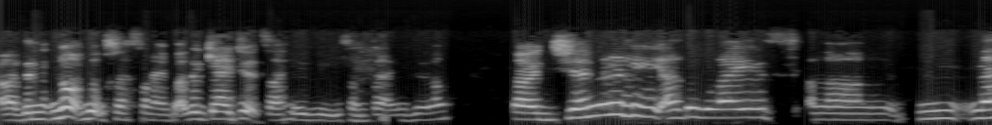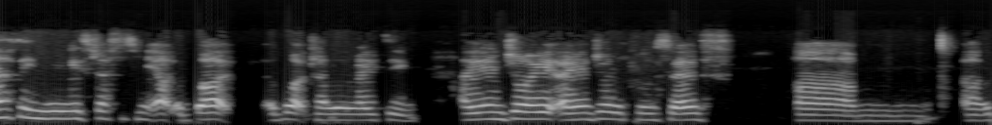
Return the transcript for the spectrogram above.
Uh, the notebooks are fine, but the gadgets are heavy sometimes, you know. Uh, generally, otherwise, uh, nothing really stresses me out about about travel writing. I enjoy I enjoy the process. Um, uh,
